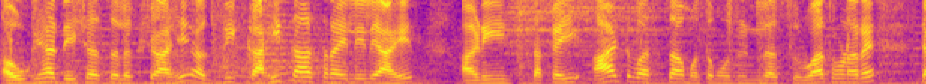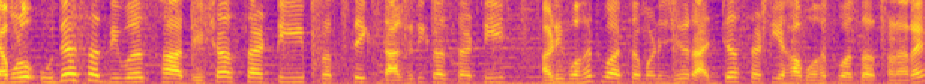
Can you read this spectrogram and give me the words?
अवघ्या देशाचं लक्ष आहे. अगदी काही तास राहिलेले आहेत आणि सकाळी आठ वाजता मतमोजणीला सुरुवात होणार आहे. त्यामुळे उद्याचा दिवस हा देशासाठी प्रत्येक नागरिकासाठी आणि महत्त्वाचं म्हणजे राज्यासाठी हा महत्त्वाचा असणार आहे.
